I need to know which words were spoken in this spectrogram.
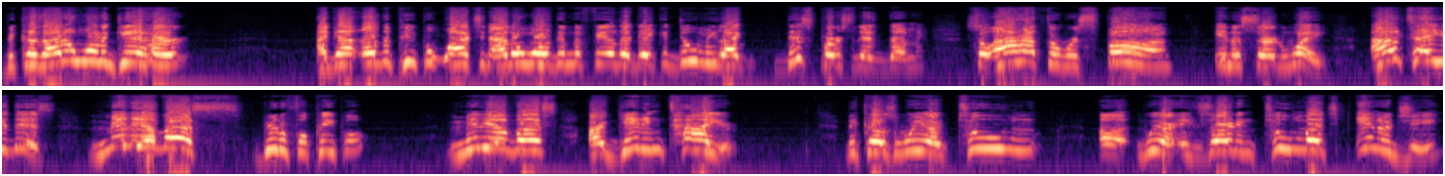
because I don't want to get hurt. I got other people watching. I don't want them to feel that they can do me like this person has done me. So I have to respond in a certain way. I'll tell you this Many of us, beautiful people, many of us are getting tired because we are too uh, we are exerting too much energy.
